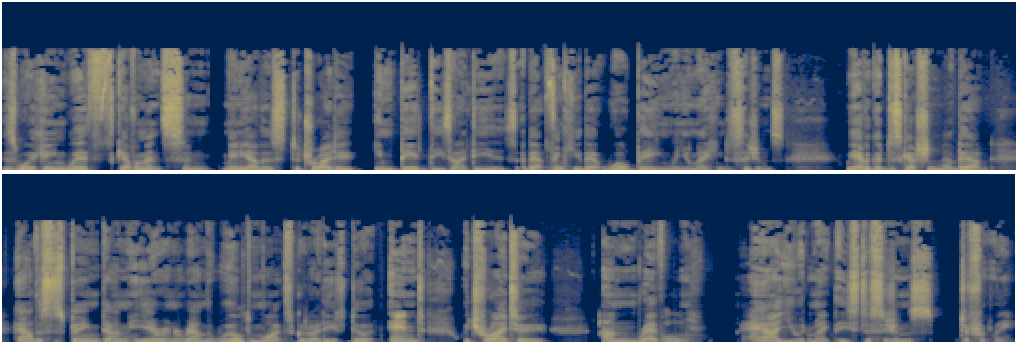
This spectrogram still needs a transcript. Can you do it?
is working with governments and many others to try to embed these ideas about thinking about well-being when you're making decisions. We have a good discussion about how this is being done here and around the world and why it's a good idea to do it. And we try to unravel how you would make these decisions differently.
